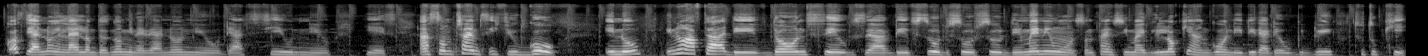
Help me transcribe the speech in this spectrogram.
Because they are not in nylon does not mean that they are not new. They are still new. Yes. And sometimes if you go you know you know after they've done sales uh, they've sold sold sold the many ones sometimes you might be lucky and go on a day that they will be doing 2 2k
